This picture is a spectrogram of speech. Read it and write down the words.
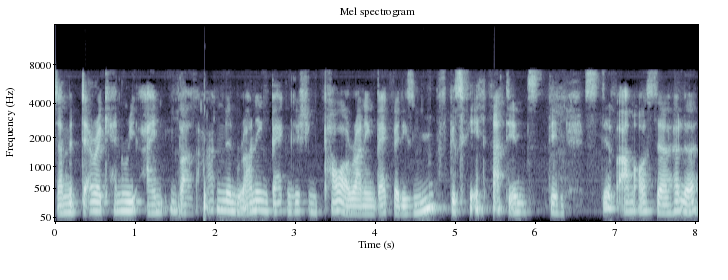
Dann mit Derrick Henry einen überragenden Running Back, einen richtigen Power Running Back, wer diesen Move gesehen hat, den, den Stiffarm aus der Hölle,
